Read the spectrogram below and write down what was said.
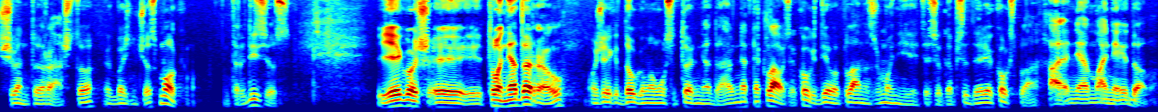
Šventojo rašto ir bažnyčios mokymo tradicijos. Jeigu aš e, to nedarau, o žiūrėkit, dauguma mūsų to ir nedaro, net neklausia, koks Dievo planas žmonėje, tiesiog apsidarė, koks planas. A, ne, man neįdomu.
